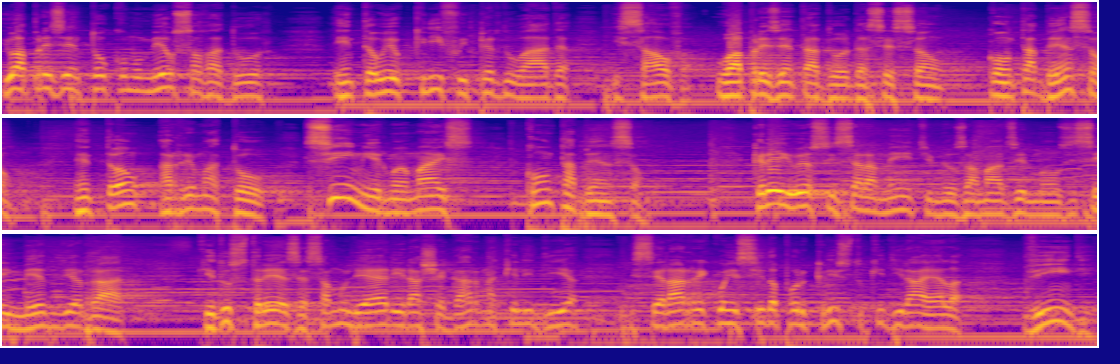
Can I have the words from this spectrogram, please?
e o apresentou como meu Salvador. Então eu criei, fui perdoada e salva. O apresentador da sessão conta a bênção. Então arrematou: Sim, minha irmã, mas conta a bênção. Creio eu sinceramente, meus amados irmãos, e sem medo de errar, que dos três essa mulher irá chegar naquele dia e será reconhecida por Cristo, que dirá a ela: Vinde,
